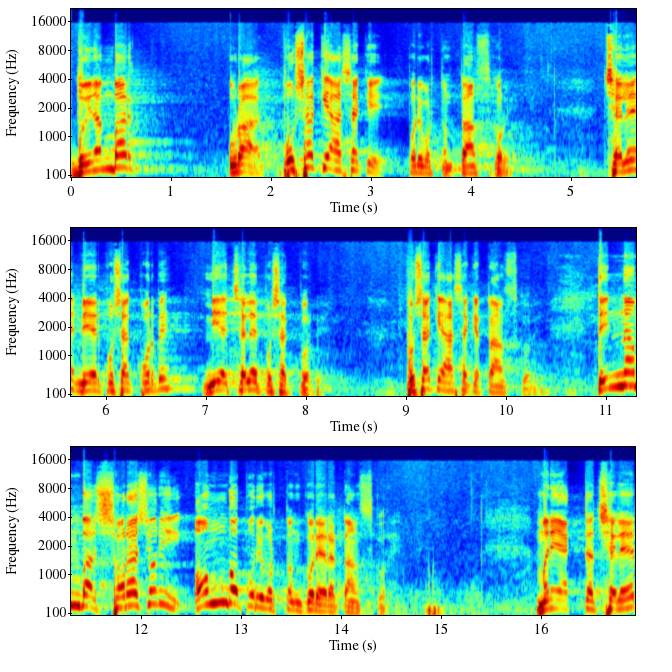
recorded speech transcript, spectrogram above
দুই নাম্বার, ওরা পোশাকে আশাকে পরিবর্তন ট্রান্স করে। ছেলে মেয়ের পোশাক পরবে, মেয়ে ছেলের পোশাক পরবে। পোশাকে আশাকে ট্রান্স করে। তিন নাম্বার, সরাসরি অঙ্গ পরিবর্তন করে এরা ট্রান্স করে। মানে একটা ছেলের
